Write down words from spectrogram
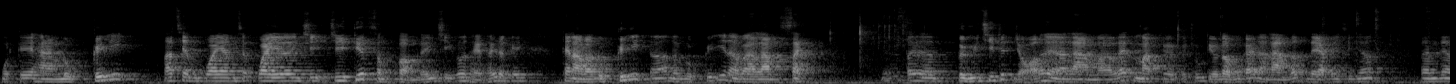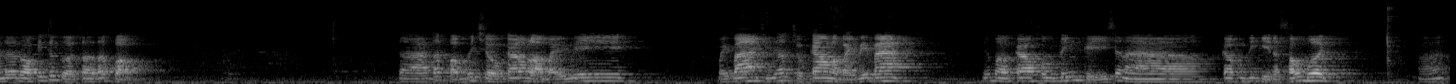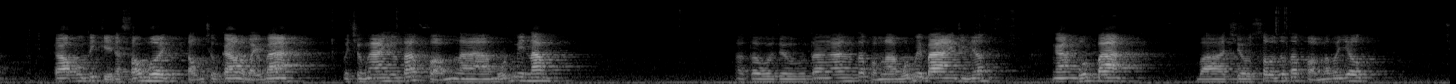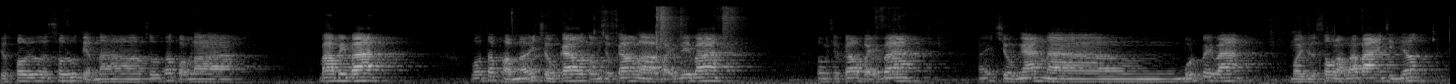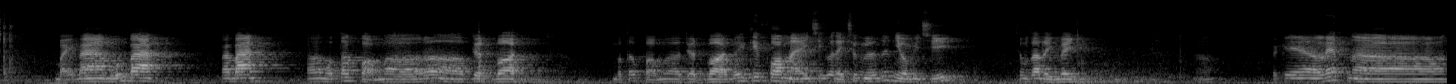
Một cái hàng đục kỹ, lát xem quay, em sẽ quay anh chị chi tiết sản phẩm để anh chị có thể thấy được cái thế nào là đục kỹ. Đó, là đục kỹ là và làm sạch. Ờ, từng cái chi tiết nhỏ thôi, là làm ờ, led mặt của chú tiểu đồng cái là làm rất đẹp anh chị nhá. Em xem đo kích thước của tác phẩm. Là tác phẩm với chiều cao là 70 73 chị nhá. Chiều cao là 73 nếu mà cao không tính kỹ sẽ là cao không tính kỹ là 60 Đó. cao không tính kỹ là 60 tổng chiều cao là 73 và chiều ngang cho tác phẩm là 45 à, tàu chiều ngang tác phẩm là 43 anh chị nhé. Ngang 43 và chiều sâu cho tác phẩm là bao nhiêu? Chiều sâu sâu cho tiệm là sâu tác phẩm là 33 và vâng, tác phẩm ấy chiều cao tổng chiều cao là 73 tổng chiều cao 73 Đấy, chiều ngang là 473 và giờ sâu là 33 anh chị nhé. 73 43 33 à, một tác phẩm uh, rất là tuyệt vời. Một tác phẩm uh, tuyệt vời. Với cái form này anh chị có thể trưng đến rất nhiều vị trí trong gia đình mình. Đó. Với cái led là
